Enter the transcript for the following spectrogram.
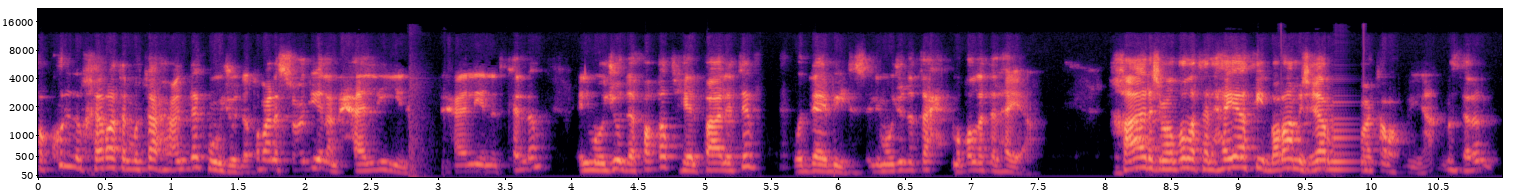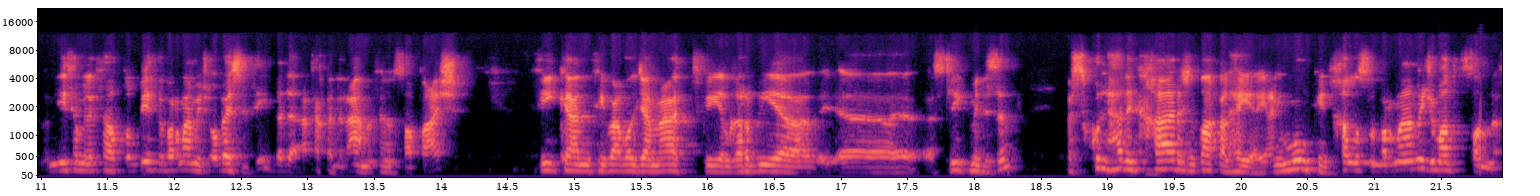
فكل الخيارات المتاحة عندك موجودة. طبعا السعودية الآن حاليا حاليا نتكلم الموجودة فقط هي ال palliative وال diabetes اللي موجودة تحت مظلة الهيئة. خارج مظلة الهيئة في برامج غير معترف بها. مثلا مدينة الملك فهد الطبية في برنامج obesity بدأ أعتقد العام 2019 في كان في بعض الجامعات في الغربية sleep medicine بس كل هذه خارج نطاق الهيئة. يعني ممكن تخلص البرنامج وما تتصنف.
